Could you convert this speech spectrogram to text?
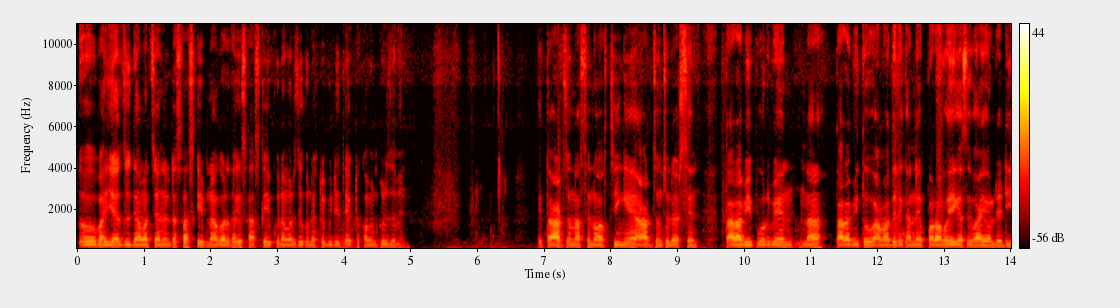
তো ভাইয়া, যদি আমার চ্যানেলটা সাবস্ক্রাইব না করা থাকে সাবস্ক্রাইব করে আমার যে কোনো একটা ভিডিওতে একটা কমেন্ট করে যাবেন। তো আটজন আছেন ওয়াচিংয়ে আটজন চলে আসছেন। তারাবি পড়বেন না? তারাবি তো আমাদের এখানে পড়া হয়ে গেছে ভাই অলরেডি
